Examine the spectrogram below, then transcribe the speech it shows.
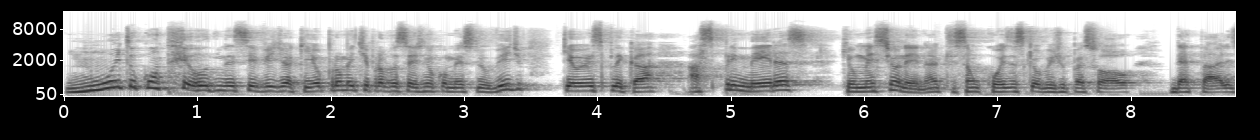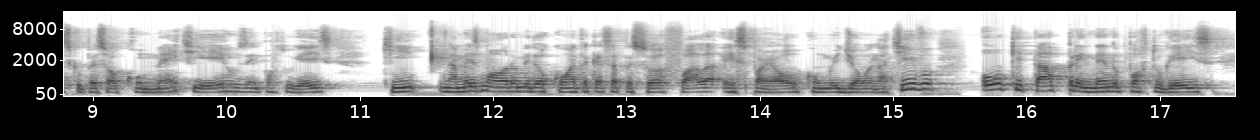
Muito conteúdo nesse vídeo aqui. Eu prometi para vocês no começo do vídeo que eu ia explicar as primeiras que eu mencionei, né? Que são coisas que eu vejo o pessoal, detalhes que o pessoal comete erros em português que na mesma hora eu me dou conta que essa pessoa fala espanhol como idioma nativo ou que está aprendendo português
